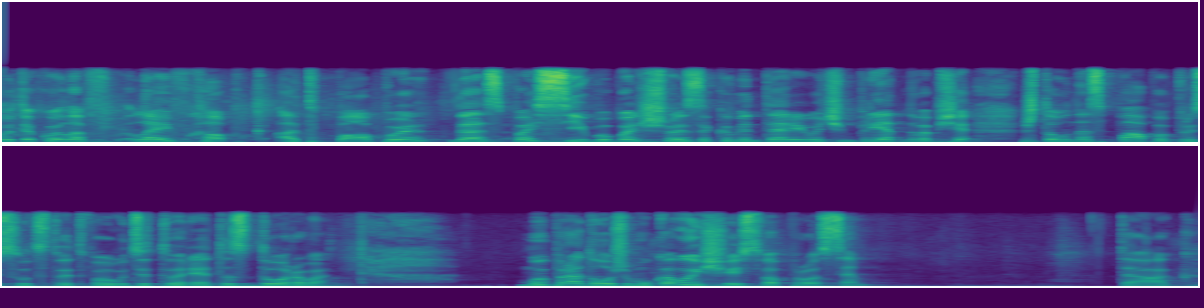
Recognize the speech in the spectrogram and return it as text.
Вот такой лайф- лайфхак от папы. Да, спасибо большое за комментарий. Очень приятно вообще, что у нас папа присутствует в аудитории. Это здорово. Мы продолжим. У кого еще есть вопросы? Так.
